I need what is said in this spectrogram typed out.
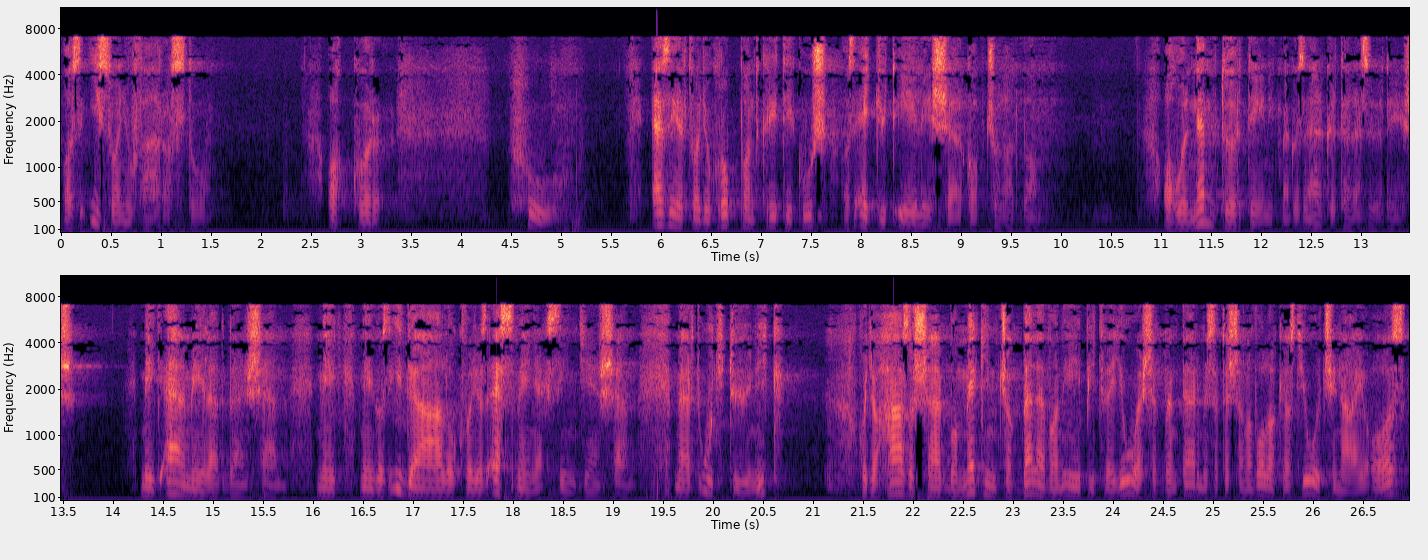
az iszonyú fárasztó. Akkor, hú, ezért vagyok roppant kritikus az együttéléssel kapcsolatban, ahol nem történik meg az elköteleződés. Még elméletben sem, még, még az ideálok vagy az eszmények szintjén sem. Mert úgy tűnik, hogy a házasságban megint csak bele van építve, jó esetben természetesen, ha valaki azt jól csinálja, az,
